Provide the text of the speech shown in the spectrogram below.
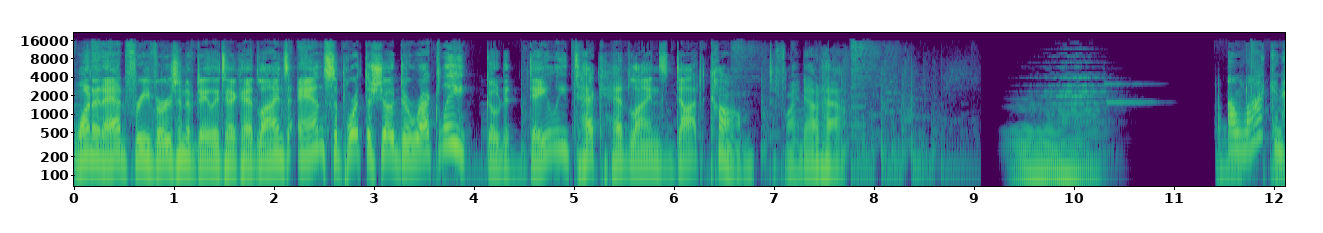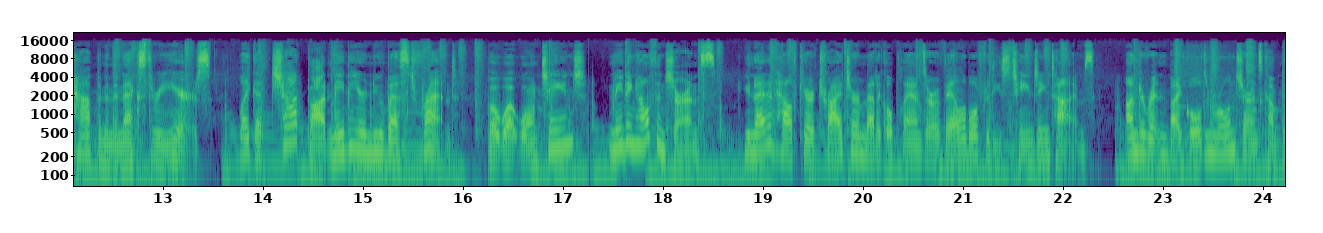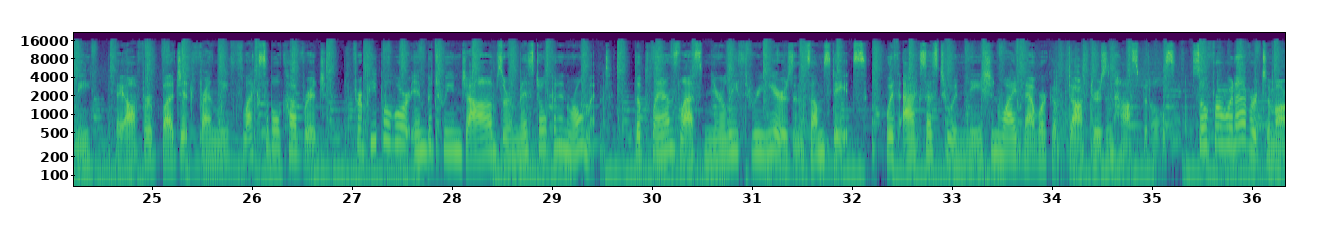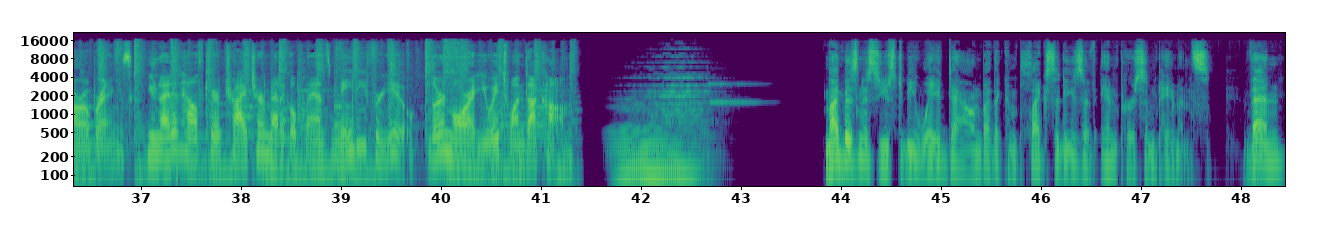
Want an ad free version of Daily Tech Headlines and support the show directly? Go to dailytechheadlines.com to find out how. A lot can happen in the next three years. Like a chatbot may be your new best friend. But what won't change? Needing health insurance. United Healthcare Tri Term Medical Plans are available for these changing times Underwritten by Golden Rule Insurance Company, they offer budget-friendly, flexible coverage for people who are in between jobs or missed open enrollment. The plans last nearly three years in some states, with access to a nationwide network of doctors and hospitals. So for whatever tomorrow brings, United Healthcare Tri-Term Medical Plans may be for you. Learn more at uh1.com. My business used to be weighed down by the complexities of in-person payments. Then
